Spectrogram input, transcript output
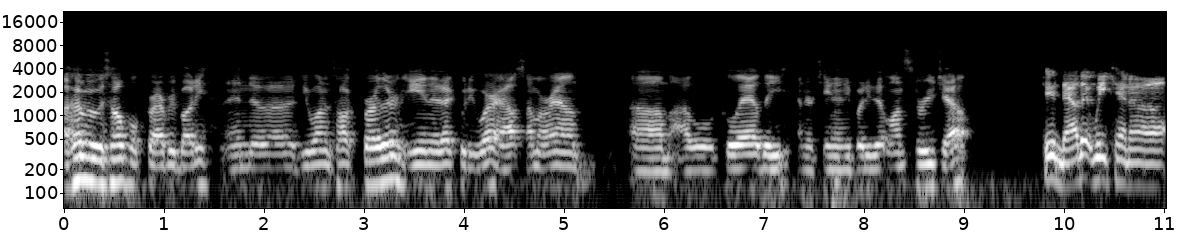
I hope it was helpful for everybody. And uh, if you want to talk further, Ian at Equity Warehouse, I'm around. Um, I will gladly entertain anybody that wants to reach out dude, now that we can, uh,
